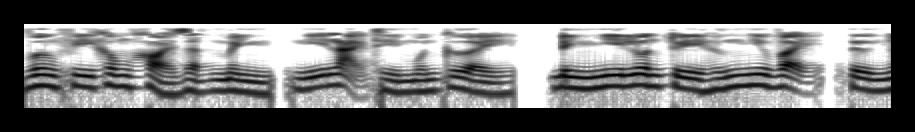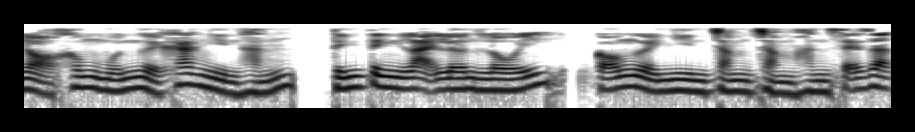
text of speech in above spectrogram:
vương phi không khỏi giật mình, nghĩ lại thì muốn cười, đình nhi luôn tùy hứng như vậy, từ nhỏ không muốn người khác nhìn hắn, tính tình lại lớn lối, có người nhìn chằm chằm hắn sẽ giận,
